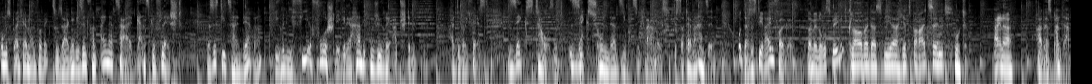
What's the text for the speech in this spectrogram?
Um es gleich einmal vorweg zu sagen, wir sind von einer Zahl ganz geflasht. Das ist die Zahl derer, die über die vier Vorschläge der Hanniken-Jury abstimmten. Haltet euch fest, 6670 waren es. Ist doch der Wahnsinn. Und das ist die Reihenfolge. Sollen wir loslegen? Ich glaube, dass wir jetzt bereit sind. Gut. Rainer, fahr das Band ab.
